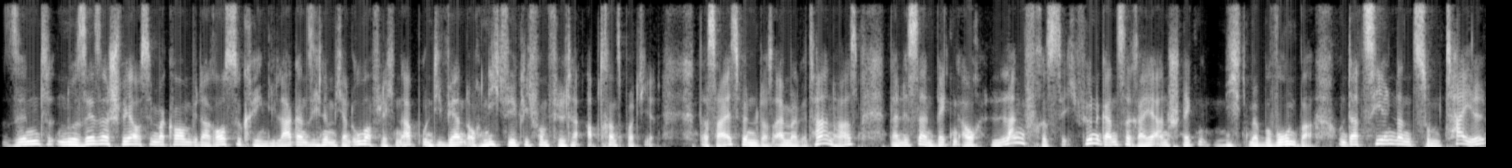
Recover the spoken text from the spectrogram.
sind nur sehr, sehr schwer aus dem Aquarium wieder rauszukriegen. Die lagern sich nämlich an Oberflächen ab und die werden auch nicht wirklich vom Filter abtransportiert. Das heißt, wenn du das einmal getan hast, dann ist dein Becken auch langfristig für eine ganze Reihe an Schnecken nicht mehr bewohnbar. Und da zählen dann zum Teil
